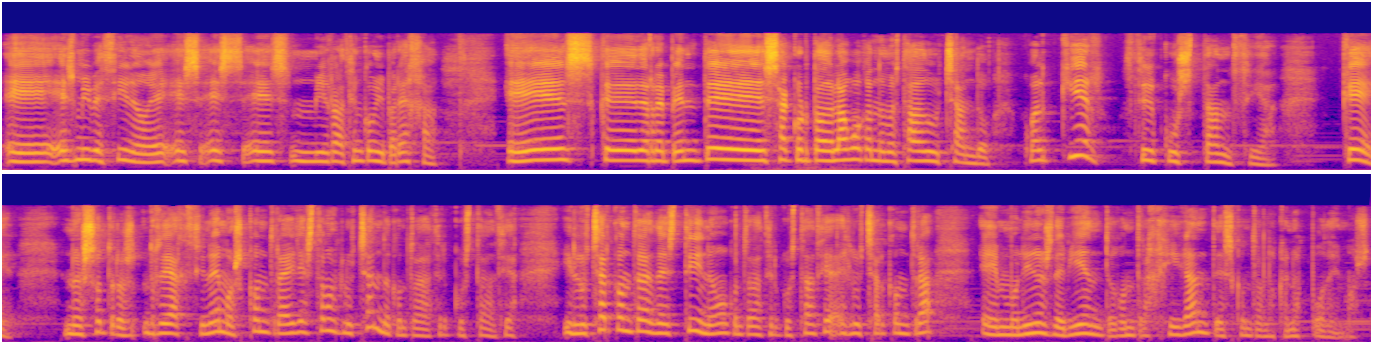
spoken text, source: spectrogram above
Eh, es mi vecino, eh, es, es, es, mi relación con mi pareja, es que de repente se ha cortado el agua cuando me estaba duchando. Cualquier circunstancia que nosotros reaccionemos contra ella, estamos luchando contra la circunstancia. Y luchar contra el destino, contra la circunstancia, es luchar contra eh, molinos de viento, contra gigantes contra los que nos podemos.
